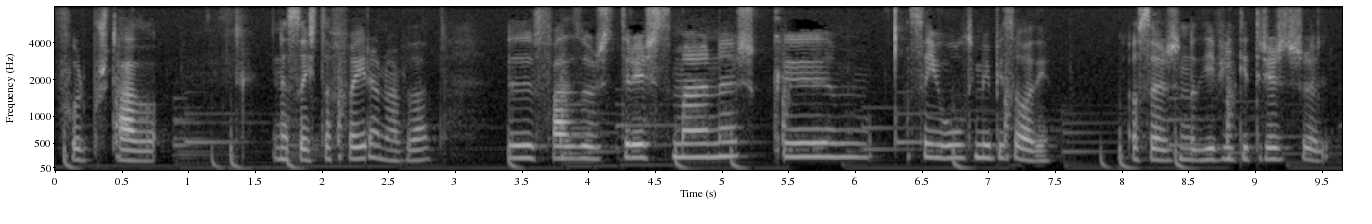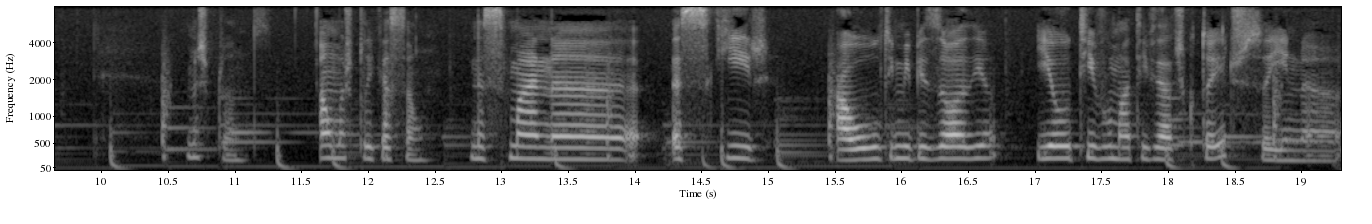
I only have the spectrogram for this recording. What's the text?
for postado na sexta-feira, não é verdade? Eh, faz hoje três semanas que hum, saiu o último episódio. Ou seja, no dia 23 de julho. Mas pronto, há uma explicação. Na semana a seguir ao último episódio, eu tive uma atividade de escoteiros, saí na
